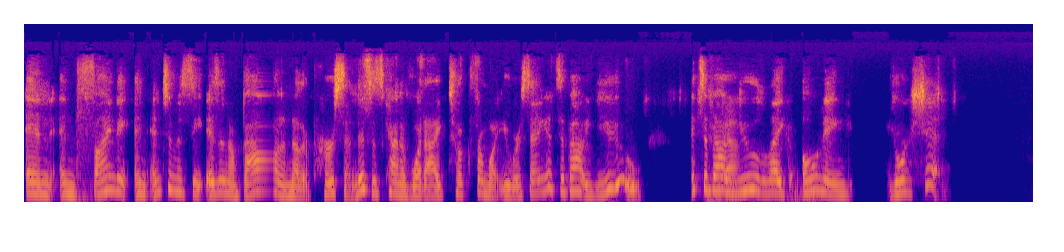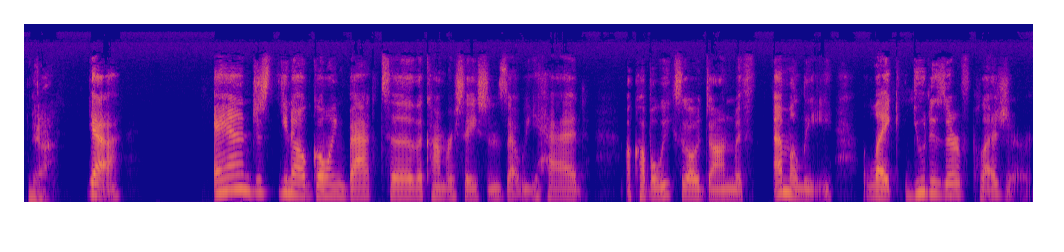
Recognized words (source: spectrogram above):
And, and finding and intimacy isn't about another person. This is kind of what I took from what you were saying. It's about you. It's about Yeah. you like owning your shit. Yeah. Yeah. And just, you know, going back to the conversations that we had a couple weeks ago, done with Emily, like you deserve pleasure.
